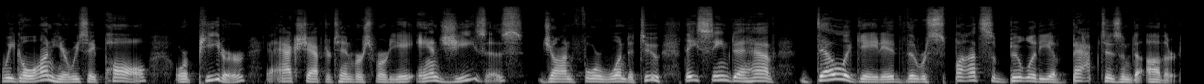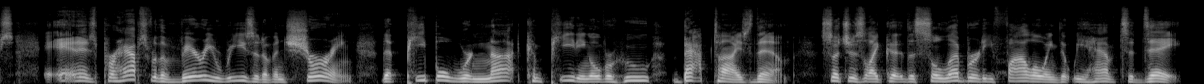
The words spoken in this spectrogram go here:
we go on here, we say Paul or Peter, Acts chapter 10, verse 48, and Jesus, John 4, 1 to 2, they seem to have delegated the responsibility of baptism to others. And it's perhaps for the very reason of ensuring that people were not competing over who baptized them such as like uh, the celebrity following that we have today,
